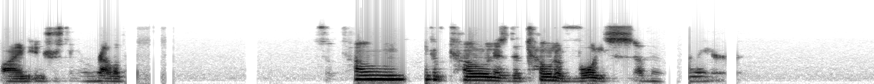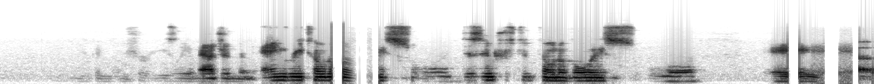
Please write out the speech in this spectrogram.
find interesting or relevant? Tone, think of tone as the tone of voice of the narrator. You can I'm sure easily imagine an angry tone of voice or a disinterested tone of voice or a uh,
